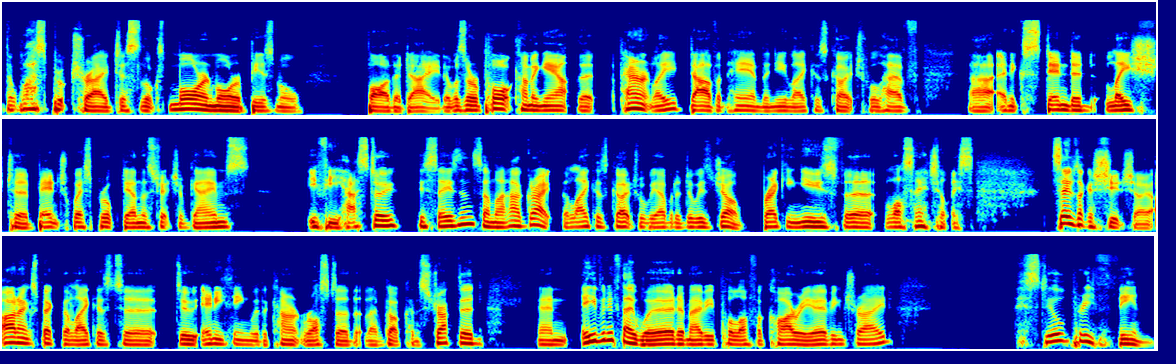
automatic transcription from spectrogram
the Westbrook trade just looks more and more abysmal by the day. There was a report coming out that apparently Darvin Ham, the new Lakers coach, will have uh, an extended leash to bench Westbrook down the stretch of games if he has to this season. So I'm like, oh, great. The Lakers coach will be able to do his job. Breaking news for Los Angeles. It seems like a shit show. I don't expect the Lakers to do anything with the current roster that they've got constructed. And even if they were to maybe pull off a Kyrie Irving trade, they're still pretty thin.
